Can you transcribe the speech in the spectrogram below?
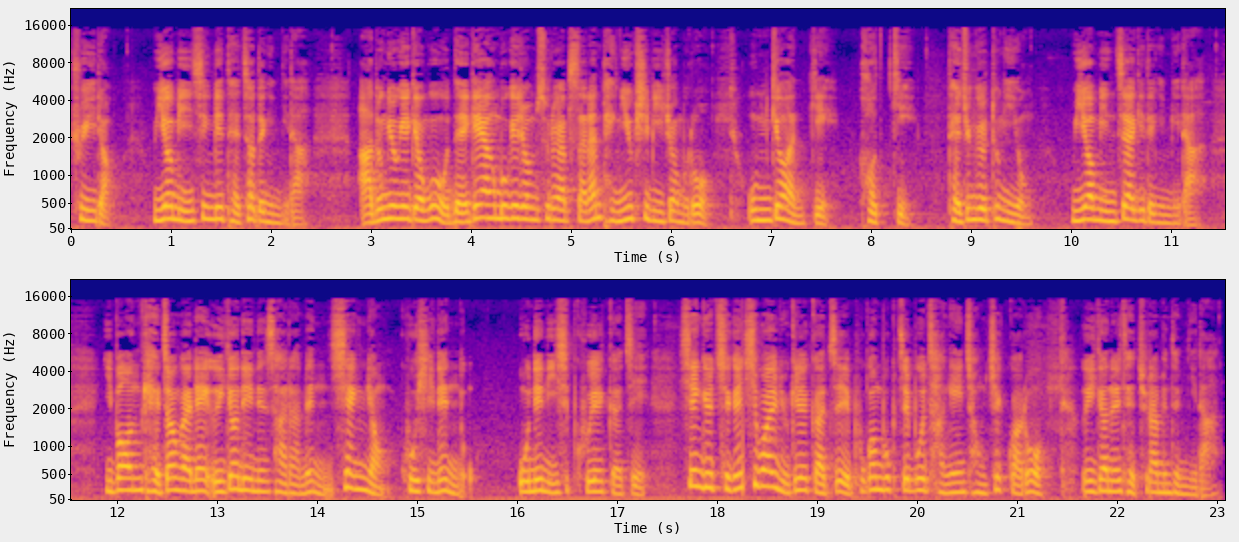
주의력, 위험 인식 및 대처 등입니다. 아동용의 경우 4개 항목의 점수를 합산한 162점으로 옮겨 앉기, 걷기, 대중교통 이용, 위험 인지하기 등입니다. 이번 개정안에 의견이 있는 사람은 시행령, 고시는 오는 29일까지, 시행규칙은 10월 6일까지 보건복지부 장애인 정책과로 의견을 제출하면 됩니다.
